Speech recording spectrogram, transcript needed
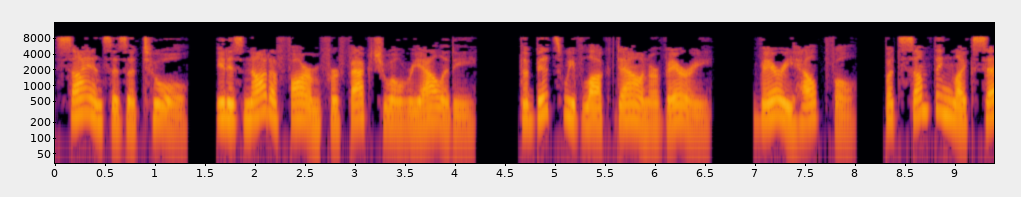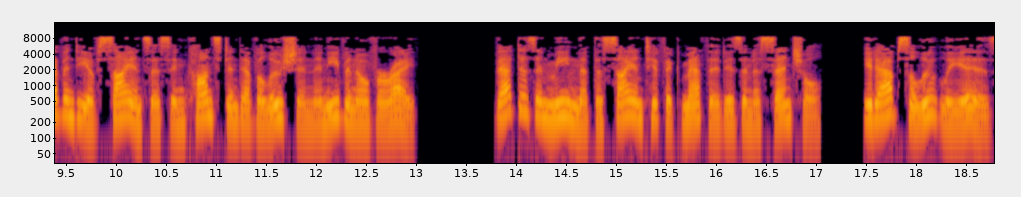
Science is a tool. It is not a farm for factual reality. The bits we've locked down are very, very helpful. But something like 70 of sciences in constant evolution and even overwrite. That doesn't mean that the scientific method isn't essential. It absolutely is.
